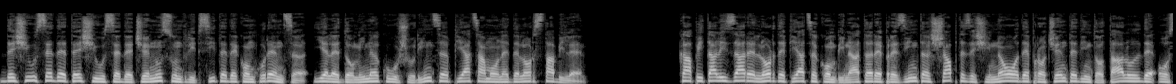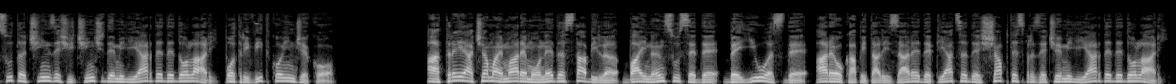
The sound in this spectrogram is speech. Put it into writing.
Deși USDT și USDC nu sunt lipsite de concurență, ele domină cu ușurință piața monedelor stabile. Capitalizare lor de piață combinată reprezintă 79% din totalul de 155 de miliarde de dolari, potrivit CoinGecko. A treia cea mai mare monedă stabilă, Binance USD, BUSD, are o capitalizare de piață de 17 miliarde de dolari.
